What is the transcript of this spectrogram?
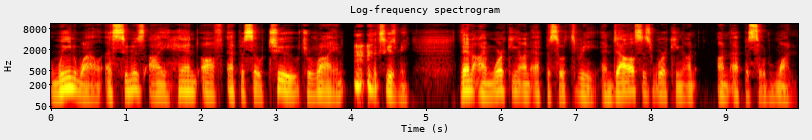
Meanwhile, as soon as I hand off episode two to Ryan, excuse me, then I'm working on episode three, and Dallas is working on, on episode one.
